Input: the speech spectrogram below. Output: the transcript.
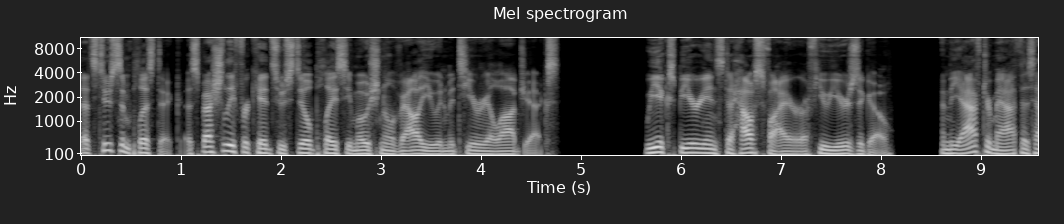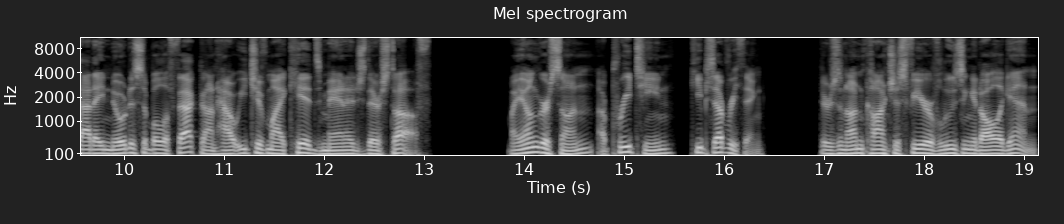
That's too simplistic, especially for kids who still place emotional value in material objects. We experienced a house fire a few years ago, and the aftermath has had a noticeable effect on how each of my kids manage their stuff. My younger son, a preteen, keeps everything. There's an unconscious fear of losing it all again.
